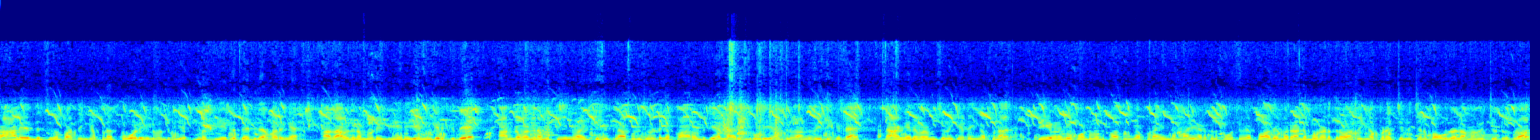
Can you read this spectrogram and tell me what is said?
காலை எழுந்திரிச்சுன்னு பார்த்தீங்க அப்படின்னா கோழிகள் வந்துட்டு எப்பவுமே வீட்டை தேடி தான் வருங்க. அதாவது நம்மளுடைய வீடு எங்கே இருக்குது? அங்கே வந்து நம்ம தீன் வாங்கி திணிக்கலாம் அப்படின்னு சொல்லிட்டு பறந்துட்டு எல்லாரும் கூட ஓடியாந்துருவாங்க வீட்டுக்கிட்ட. நாங்கள் என்ன வேணும்னு சொல்லி கேட்டீங்க அப்படின்னா தீவனங்கள் கொண்டு வந்து பார்த்தீங்க அப்படின்னா இந்த மாதிரி இடத்துல போட்டு வைப்போம். அதே மாதிரி ரெண்டு மூணு இடத்துல பார்த்தீங்க அப்படின்னா சின்ன சின்ன பவுல் இல்லாமல் வச்சுட்டு இருக்கோம்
